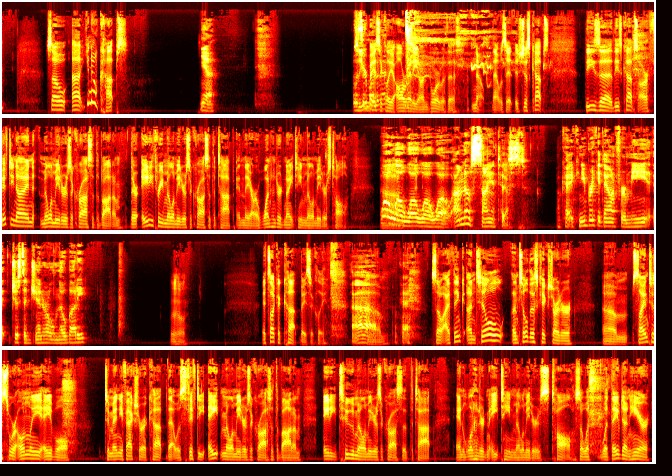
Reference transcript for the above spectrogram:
So, uh, you know, cups. Yeah. So you're there more to that? basically already on board with this. No, that was it. It's just cups. These uh, these cups are 59 millimeters across at the bottom. They're 83 millimeters across at the top, and they are 119 millimeters tall. Whoa, Um, whoa, whoa, whoa, whoa. I'm no scientist. Okay, can you break it down for me, just a general nobody? Mm-hmm. It's like a cup, basically. Ah, Um, okay. So I think until until this Kickstarter, um, scientists were only able to manufacture a cup that was 58 millimeters across at the bottom, 82 millimeters across at the top, and 118 millimeters tall. So what what they've done here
